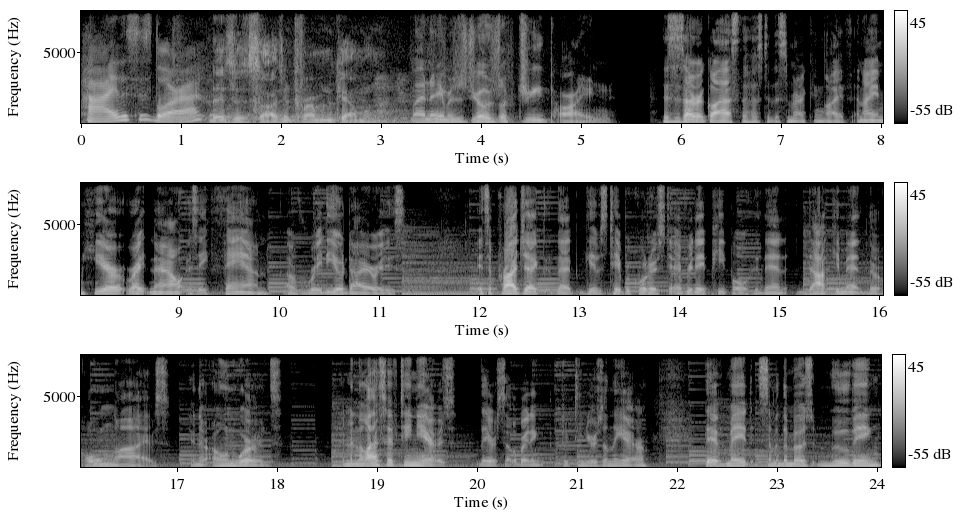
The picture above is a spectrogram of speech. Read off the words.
Hi, this is Laura. This is Sergeant Furman Camel. My name is Joseph G. Pine. This is Ira Glass, the host of This American Life, and I am here right now as a fan of Radio Diaries. It's a project that gives tape recorders to everyday people who then document their own lives in their own words. And in the last 15 years, they are celebrating 15 years on the air, they have made some of the most moving,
